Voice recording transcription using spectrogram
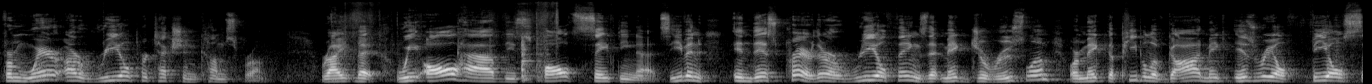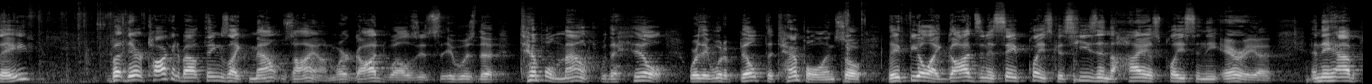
from where our real protection comes from right? That we all have these false safety nets. Even in this prayer, there are real things that make Jerusalem or make the people of God, make Israel feel safe. But they're talking about things like Mount Zion, where God dwells. It's, it was the Temple Mount with a hill where they would have built the temple. And so they feel like God's in a safe place because he's in the highest place in the area. And they have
